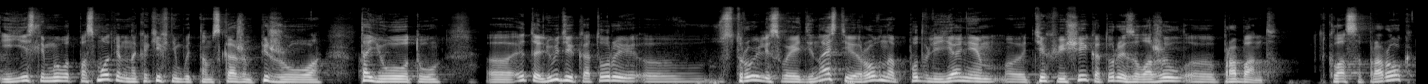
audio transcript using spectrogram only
И если мы вот посмотрим на каких-нибудь там, скажем, Peugeot, Toyota, э, это люди, которые строили свои династии ровно под под влиянием тех вещей, которые заложил пробанд класса пророк.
